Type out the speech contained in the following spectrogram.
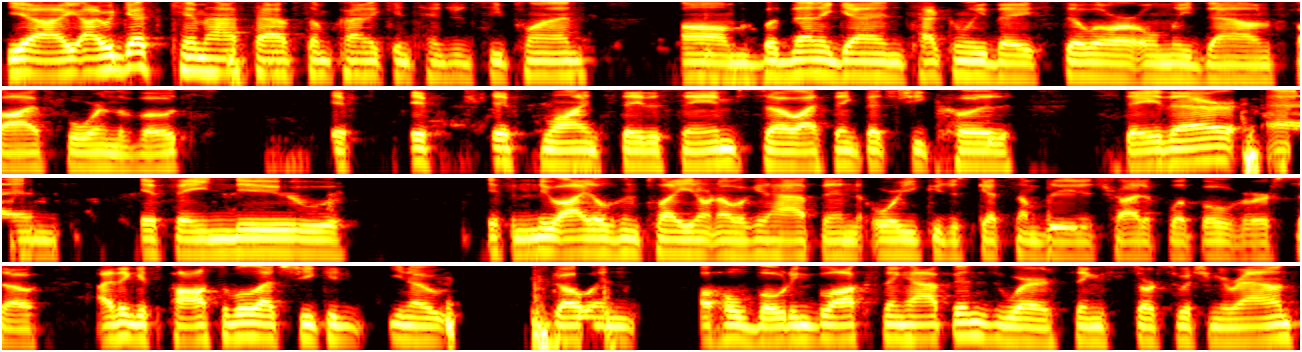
Yeah, I, I, would guess Kim has to have some kind of contingency plan. Um, but then again, technically they still are only down five four in the votes if if if lines stay the same. So I think that she could stay there. And if a new if a new idol's in play, you don't know what could happen, or you could just get somebody to try to flip over. So I think it's possible that she could, you know, go and a whole voting blocs thing happens where things start switching around.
